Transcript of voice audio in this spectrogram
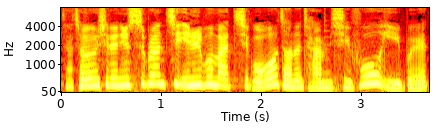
자, 정용실의 뉴스 브런치 1부 마치고 저는 잠시 후 2부에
